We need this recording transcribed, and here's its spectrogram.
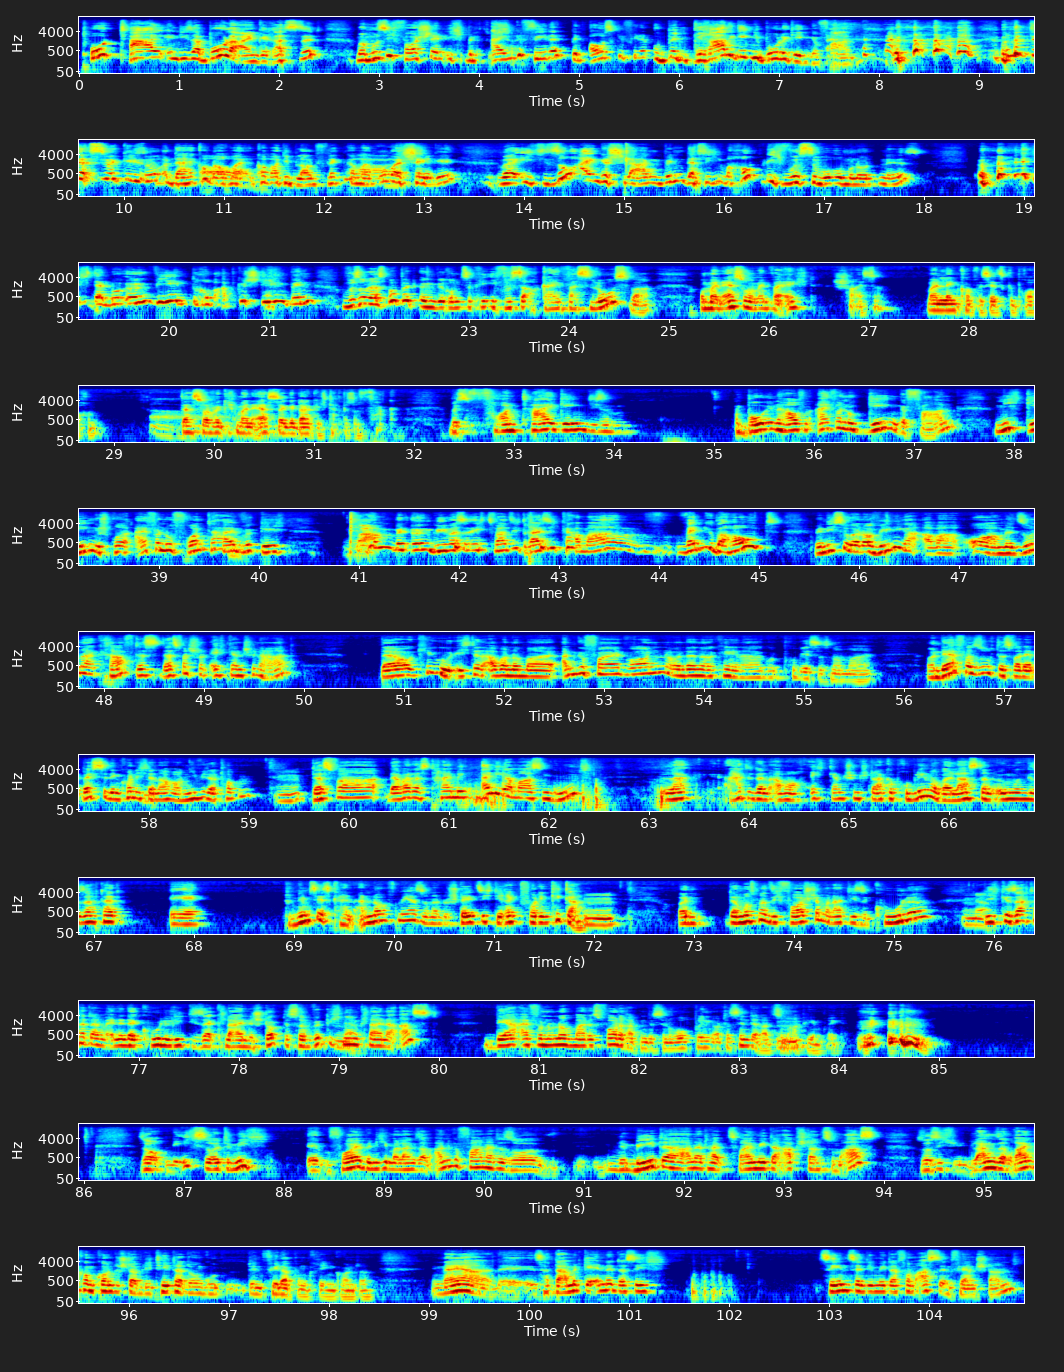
total in dieser Bohle eingerastet. Man muss sich vorstellen, ich bin eingefedert, bin ausgefedert und bin gerade gegen die Bohle gegengefahren. und das ist wirklich so. Und daher kommt auch mal, Oh, kommen auch die blauen Flecken an meinem Ah, Oberschenkel, weil ich so eingeschlagen bin, dass ich überhaupt nicht wusste, wo oben und unten ist. Und ich dann nur irgendwie hintenrum abgestiegen bin, um so das Moped irgendwie rumzukriegen. Ich wusste auch gar nicht, was los war. Und mein erster Moment war echt, scheiße. Mein Lenkkopf ist jetzt gebrochen. Ah. Das war wirklich mein erster Gedanke. Ich dachte mir so, fuck. Bist frontal gegen diesen Bohlenhaufen einfach nur gegengefahren. Nicht gegengesprungen, einfach nur frontal wirklich bam, mit irgendwie, was weiß ich, 20, 30 kmh, wenn überhaupt, wenn nicht sogar noch weniger, aber oh, mit so einer Kraft, das, das war schon echt ganz schön hart. Da, okay, gut, ich dann aber nochmal angefeuert worden und dann, okay, na gut, probierst es nochmal. Und der Versuch, das war der beste, den konnte ich danach auch nie wieder toppen. Das war, da war das Timing einigermaßen gut, lag hatte dann aber auch echt ganz schön starke Probleme, weil Lars dann irgendwann gesagt hat, ey, du nimmst jetzt keinen Anlauf mehr, sondern du stellst dich direkt vor den Kicker. Mhm. Und da muss man sich vorstellen, man hat diese Kuhle, Ja. die ich gesagt hatte, am Ende der Kuhle liegt dieser kleine Stock, das war wirklich nur Ja. ein kleiner Ast, der einfach nur noch mal das Vorderrad ein bisschen hochbringt und das Hinterrad Mhm. zum Abheben bringt. So, und ich sollte mich, äh, vorher bin ich immer langsam angefahren, hatte so eine Meter, anderthalb, zwei Meter Abstand zum Ast, so dass ich langsam reinkommen konnte, Stabilität hatte und gut den Federpunkt kriegen konnte. Naja, äh, es hat damit geendet, dass ich zehn Zentimeter vom Ast entfernt stand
